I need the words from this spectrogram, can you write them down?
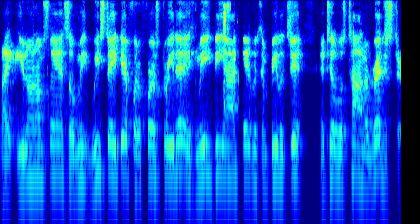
Like you know what I'm saying. So me we stayed there for the first three days. Me, Deion Davis, and B Legit until it was time to register.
